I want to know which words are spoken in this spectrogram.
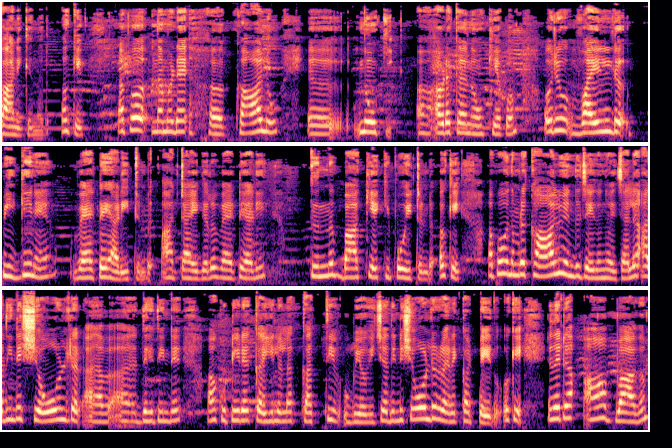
കാണിക്കുന്നത്. ഓക്കെ അപ്പോൾ നമ്മുടെ കാലു നോക്കി. അവിടെയൊക്കെ നോക്കിയപ്പം ഒരു വൈൽഡ് പിഗിനെ വേട്ടയാടിയിട്ടുണ്ട്. ആ ടൈഗർ വേട്ടയാടി തിന്ന് ബാക്കിയാക്കി പോയിട്ടുണ്ട്. ഓക്കെ അപ്പോൾ നമ്മുടെ കാലു എന്ത് ചെയ്തെന്ന് വെച്ചാൽ അതിന്റെ ഷോൾഡർ അദ്ദേഹത്തിന്റെ ആ കുട്ടിയുടെ കയ്യിലുള്ള കത്തി ഉപയോഗിച്ച് അതിന്റെ ഷോൾഡർ വരെ കട്ട് ചെയ്തു. ഓക്കെ എന്നിട്ട് ആ ഭാഗം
